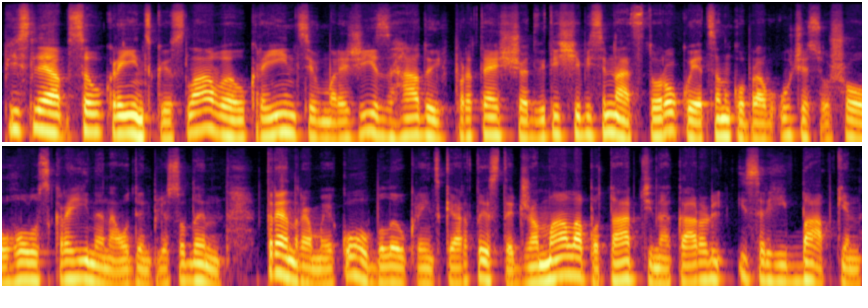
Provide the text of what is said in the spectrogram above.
Після всеукраїнської слави українці в мережі згадують про те, що 2018 року Яценко брав участь у шоу Голос країни на 1 плюс 1, тренерами якого були українські артисти Джамала, Потап, Тіна Кароль і Сергій Бабкін.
